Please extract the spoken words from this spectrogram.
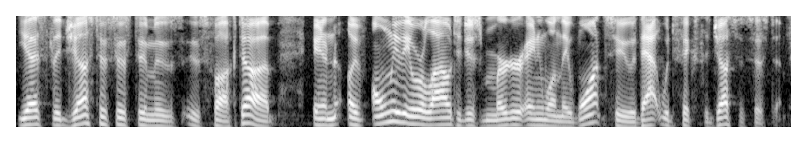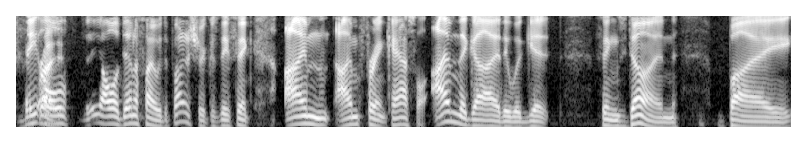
yes the justice system is is fucked up and if only they were allowed to just murder anyone they want to that would fix the justice system they Right. all they all identify with the punisher because they think i'm i'm frank castle i'm the guy that would get things done by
